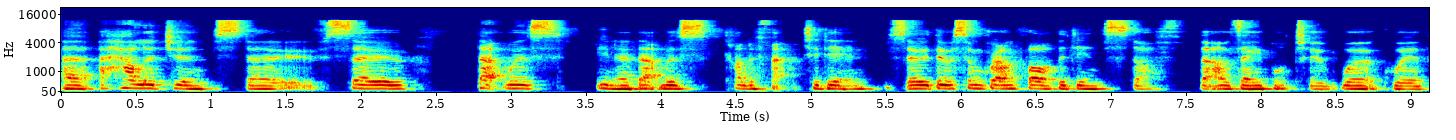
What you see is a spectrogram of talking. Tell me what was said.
a, a halogen stove. So that was you know that was kind of factored in. So there was some grandfathered in stuff that I was able to work with.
